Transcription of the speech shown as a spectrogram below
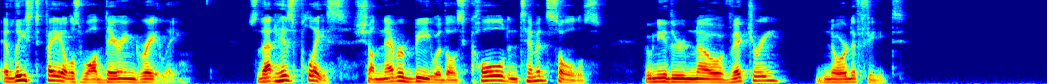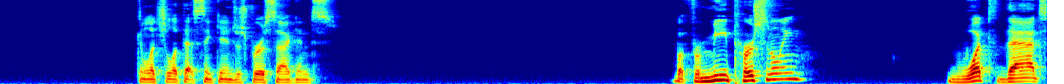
at least fails while daring greatly, so that his place shall never be with those cold and timid souls who neither know victory nor defeat. Gonna let you let that sink in just for a second. But for me personally, what that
